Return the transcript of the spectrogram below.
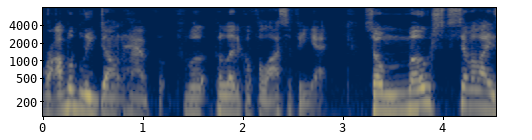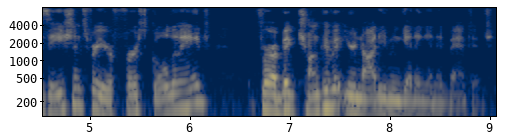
probably don't have po- political philosophy yet. So most civilizations for your first golden age, for a big chunk of it, you're not even getting an advantage.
